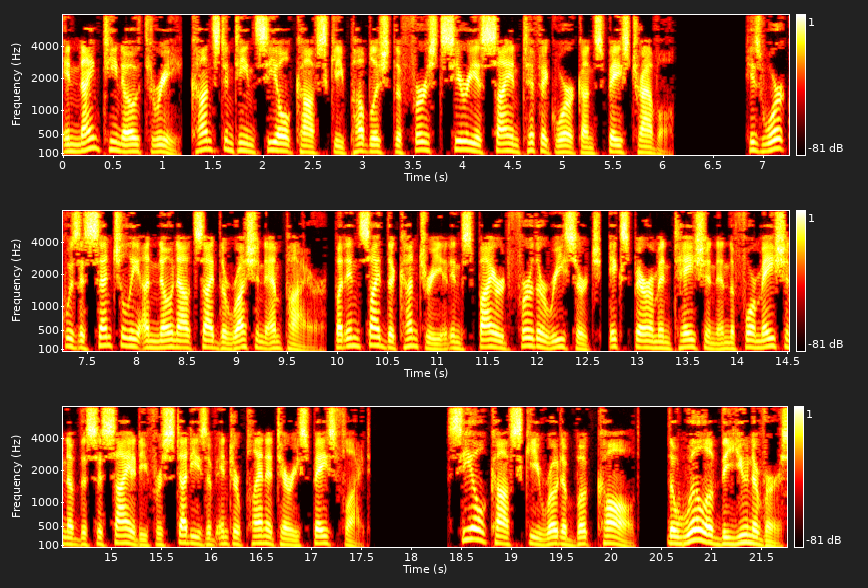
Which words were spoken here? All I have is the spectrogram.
In 1903, Konstantin Tsiolkovsky published the first serious scientific work on space travel. His work was essentially unknown outside the Russian Empire, but inside the country it inspired further research, experimentation and the formation of the Society for Studies of Interplanetary Spaceflight. Tsiolkovsky wrote a book called, The Will of the Universe,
